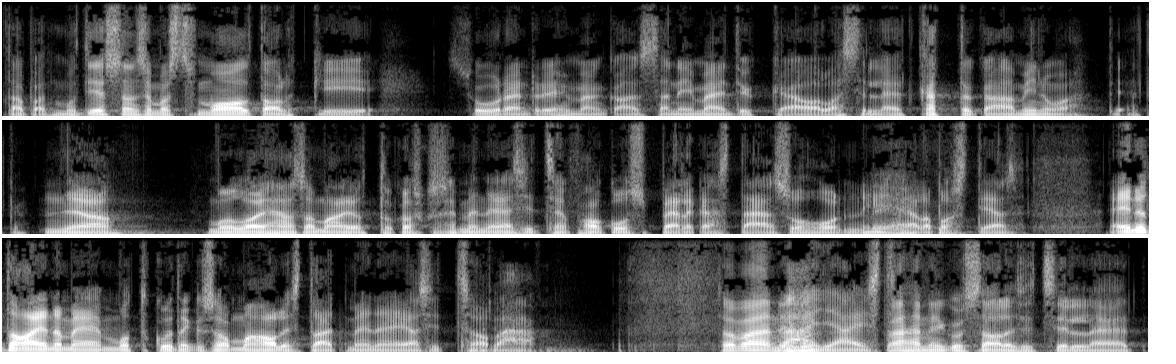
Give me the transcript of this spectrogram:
tapat. Mutta jos on semmoista small talkia suuren ryhmän kanssa, niin mä en tykkää olla silleen, että kattokaa minua, tiedätkö? Joo. Mulla on ihan sama juttu, koska se menee sitten se fokus pelkästään suhun niin, Niin. helposti. Ja ei nyt aina mene, mutta kuitenkin se on mahdollista, että menee ja sitten se on vähän, Se on vähän, vähän niin kuin, jäistä. vähän niin kuin sä olisit silleen, että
